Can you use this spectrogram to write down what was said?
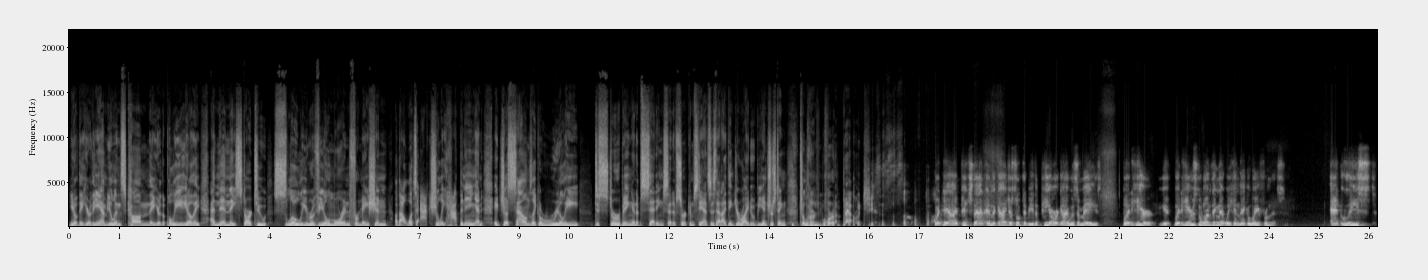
you know, they hear the ambulance come, they hear the police, you know, they and then they start to slowly reveal more information about what's actually happening and it just sounds like a really disturbing and upsetting set of circumstances that I think you're right. It would be interesting to learn more about. Jesus. but yeah, I pitched that, and the guy just looked at me. The PR guy was amazed. But here, but here's the one thing that we can take away from this: at least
